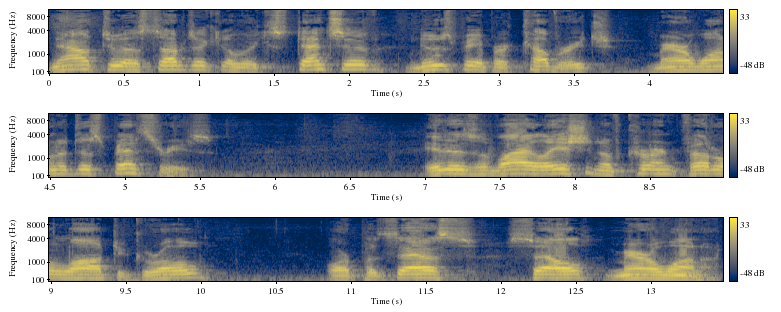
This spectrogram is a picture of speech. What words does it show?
Now to a subject of extensive newspaper coverage, marijuana dispensaries. It is a violation of current federal law to grow or possess, sell marijuana.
